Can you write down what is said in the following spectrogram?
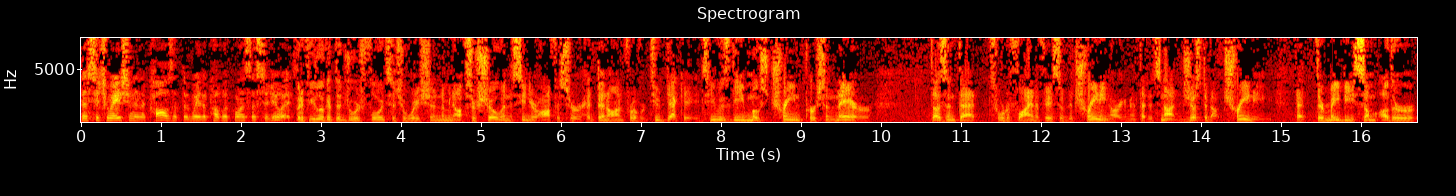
the situation and the calls that the way the public wants us to do it. But if you look at the George Floyd situation, I mean, Officer Chauvin, the senior officer, had been on for over two decades. He was the most trained person there. Doesn't that sort of fly in the face of the training argument that it's not just about training, that there may be some other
